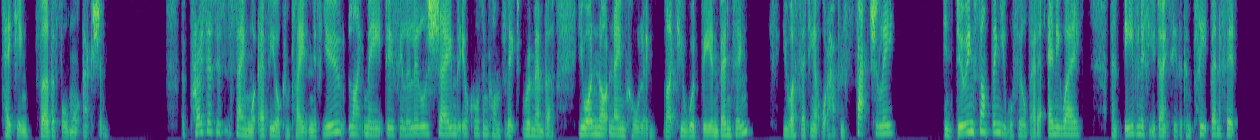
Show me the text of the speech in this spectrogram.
taking further formal action. The process is the same, whatever your complaint. And if you, like me, do feel a little ashamed that you're causing conflict, remember you are not name calling like you would be inventing. You are setting up what happened factually. In doing something, you will feel better anyway. And even if you don't see the complete benefit,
